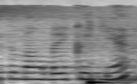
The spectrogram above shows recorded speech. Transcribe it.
lagi tembang berikutnya.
